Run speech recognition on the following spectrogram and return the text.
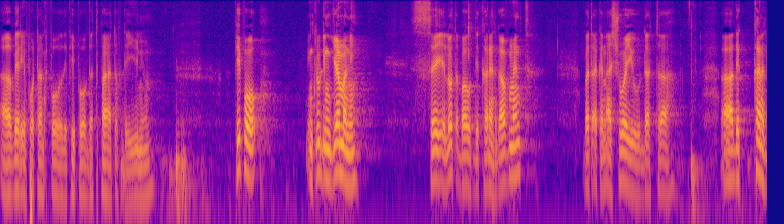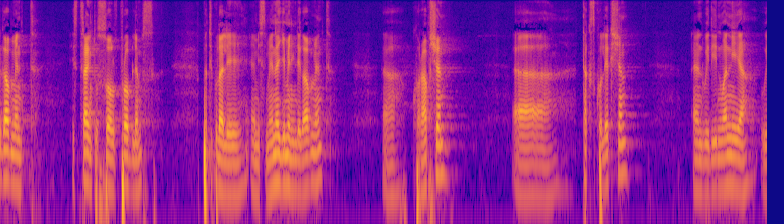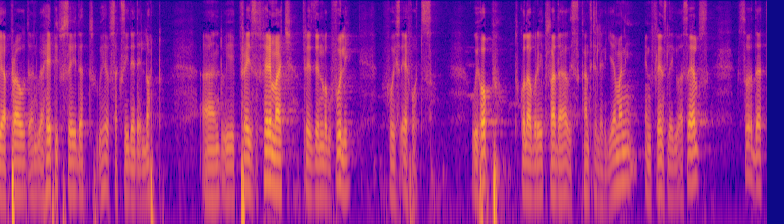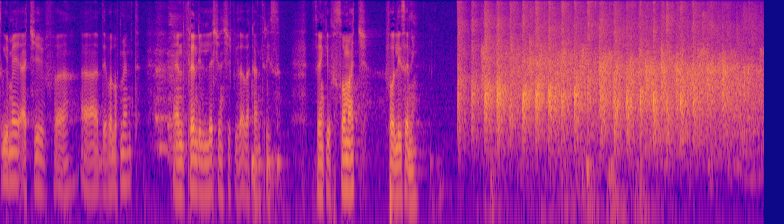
are very important for the people of that part of the Union. People, including Germany, say a lot about the current government, but I can assure you that uh, uh, the current government is trying to solve problems, particularly mismanagement in the government, uh, corruption, uh, tax collection, and within one year, we are proud and we are happy to say that we have succeeded a lot. And we praise very much President Magufuli for his efforts. We hope collaborate further with countries like Germany and friends like yourselves so that we may achieve uh, uh, development and friendly relationship with other countries. Thank you so much for listening.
